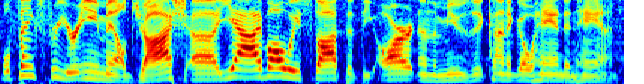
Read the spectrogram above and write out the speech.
Well, thanks for your email, Josh. Uh, yeah, I've always thought that the art and the music kind of go hand in hand.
